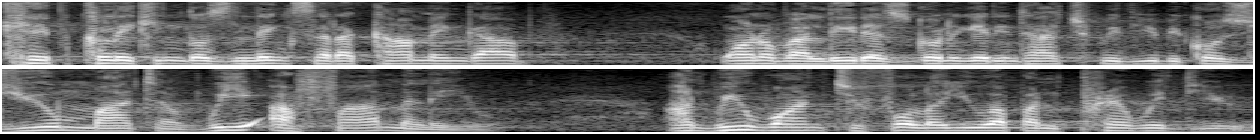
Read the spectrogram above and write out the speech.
Keep clicking those links that are coming up. One of our leaders is going to get in touch with you because you matter. We are family. And we want to follow you up and pray with you.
